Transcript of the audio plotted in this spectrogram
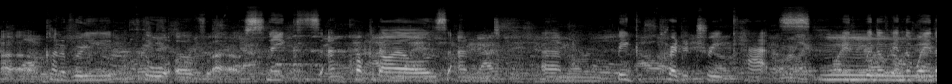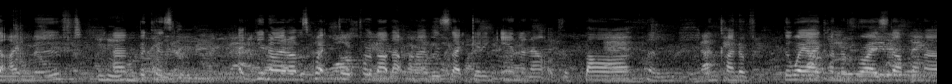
uh, kind of really thought of uh, snakes and crocodiles and um, big predatory cats in, with the, in the way that I moved um, because you know and I was quite thoughtful about that when I was like getting in and out of the bath and, and kind of the way I kind of rised up on a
